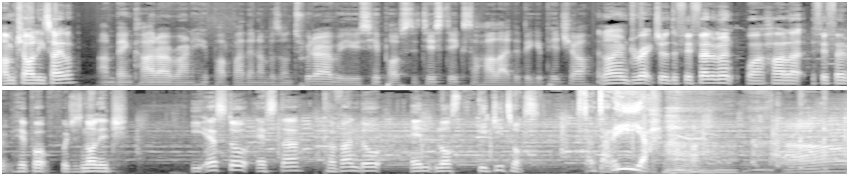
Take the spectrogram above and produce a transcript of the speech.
I'm Charlie Taylor. I'm Ben Carter. I run Hip Hop by the Numbers on Twitter. We use hip hop statistics to highlight the bigger picture. And I am director of the Fifth Element, where I highlight the Fifth Element hip hop, which is knowledge. Y esto está cavando en los dígitos. Santaria! Ah.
